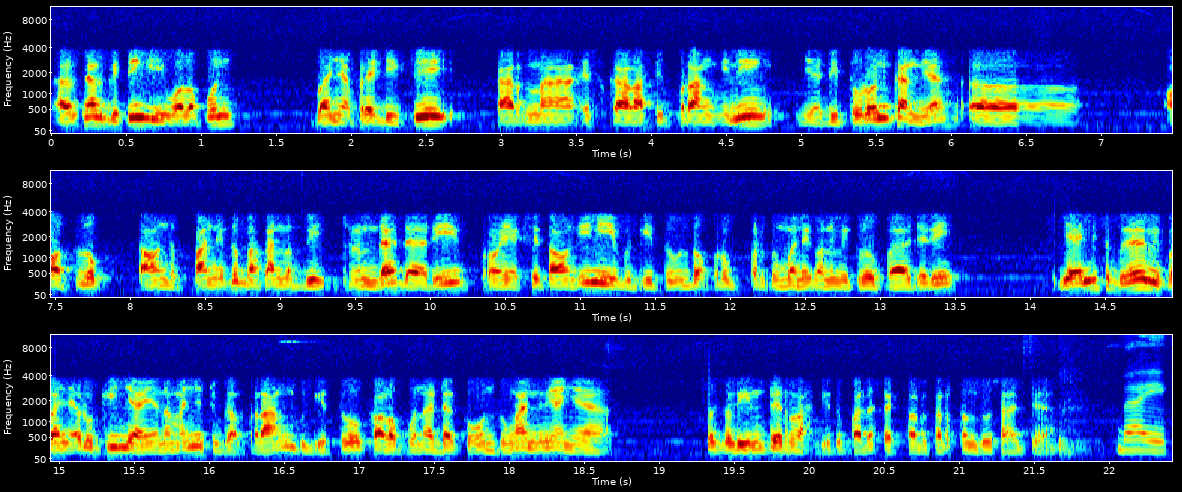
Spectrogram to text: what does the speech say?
harusnya lebih tinggi walaupun banyak prediksi karena eskalasi perang ini ya diturunkan ya uh, outlook tahun depan itu bahkan lebih rendah dari proyeksi tahun ini begitu untuk pertumbuhan ekonomi global. Jadi ya ini sebenarnya lebih banyak ruginya ya namanya juga perang begitu. Kalaupun ada keuntungan ini hanya segelintir lah gitu pada sektor tertentu saja. Baik.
